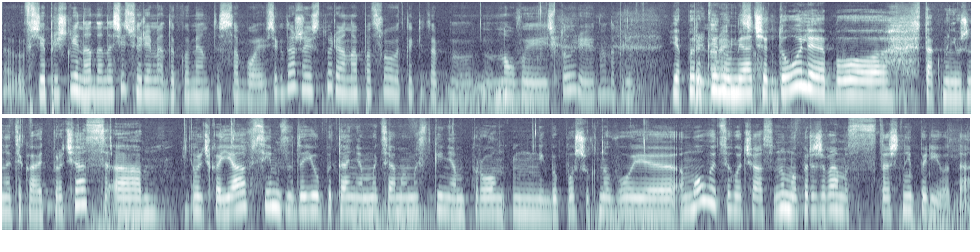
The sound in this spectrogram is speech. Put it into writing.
э, все пришли, надо носить все время документы с собой. Всегда же история, она подсовывает какие-то м, новые истории, надо при... Я перекину приноровиться. м'ячик до Олі, бо так мені вже натякають про час. Олечка, я всім задаю питання митцям і мисткиням про якби, пошук нової мови цього часу. Ну, ми переживаємо страшний період. Да?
